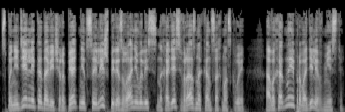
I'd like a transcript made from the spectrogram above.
С понедельника до вечера пятницы лишь перезванивались, находясь в разных концах Москвы, а выходные проводили вместе.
